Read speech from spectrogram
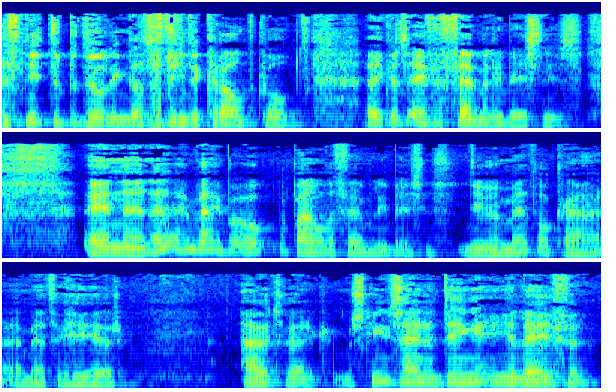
Het is niet de bedoeling dat het in de krant komt. Het is even family business. En, en, en, wij hebben ook bepaalde family business. Die we met elkaar en met de Heer uitwerken. Misschien zijn er dingen in je leven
